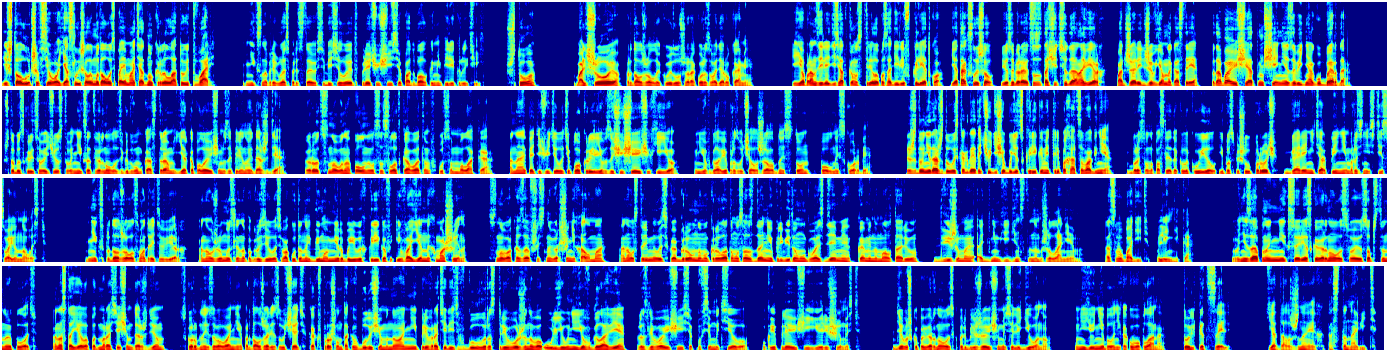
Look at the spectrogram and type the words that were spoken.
«И что лучше всего, я слышал, им удалось поймать одну крылатую тварь!» Никс напряглась, представив себе силуэт, прячущийся под балками перекрытий. «Что?» Большое, — продолжал Лакуидл широко разводя руками. «Ее пронзили десятком стрел и посадили в клетку. Я так слышал. Ее собираются затащить сюда, наверх, поджарить живьем на костре. Подобающее отмщение за беднягу Берда». Чтобы скрыть свои чувства, Никс отвернулась к двум кострам, ярко пылающим за пеленой дождя. Рот снова наполнился сладковатым вкусом молока. Она опять ощутила тепло крыльев, защищающих ее. У нее в голове прозвучал жалобный стон, полный скорби. «Жду не дождусь, когда это чудище будет с криками трепыхаться в огне!» Бросил напоследок Лэкуидл и поспешил прочь, горя нетерпением разнести свою новость. Никс продолжала смотреть вверх. Она уже мысленно погрузилась в окутанный дымом мир боевых криков и военных машин. Снова оказавшись на вершине холма, она устремилась к огромному крылатому созданию, прибитому гвоздями к каменному алтарю, движимая одним единственным желанием — освободить пленника. Внезапно Никса резко вернула свою собственную плоть. Она стояла под моросящим дождем, Скорбные завывания продолжали звучать, как в прошлом, так и в будущем, но они превратились в гул растревоженного улья у нее в голове, разливающийся по всему телу, укрепляющий ее решимость. Девушка повернулась к приближающемуся легиону. У нее не было никакого плана, только цель. Я должна их остановить.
